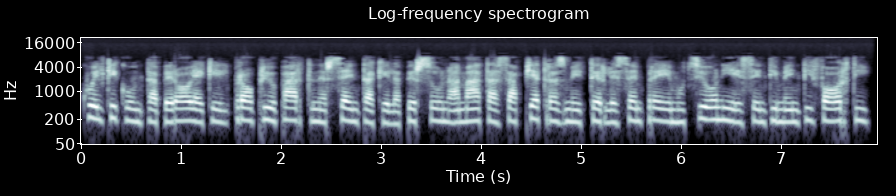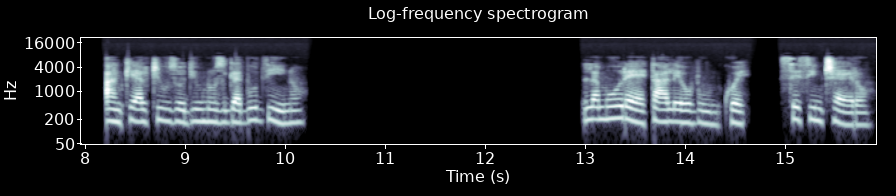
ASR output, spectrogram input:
Quel che conta però è che il proprio partner senta che la persona amata sappia trasmetterle sempre emozioni e sentimenti forti, anche al chiuso di uno sgabuzzino. L'amore è tale ovunque, se sincero.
